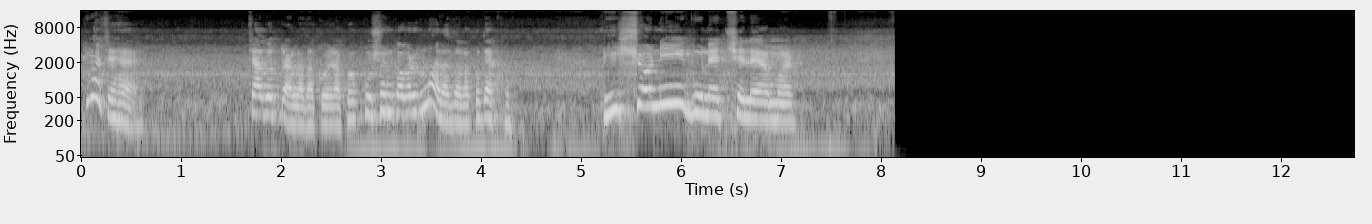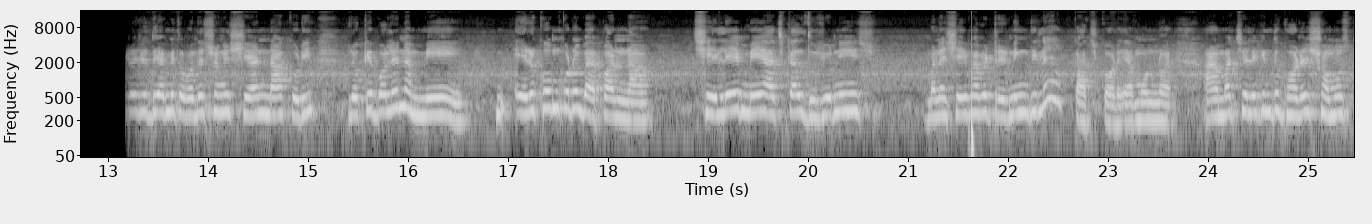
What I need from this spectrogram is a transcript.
ঠিক আছে? হ্যাঁ। চাদরটা আলাদা করে রাখো, কুশন কাভারগুলো আলাদা রাখো, দেখো। ভীষণই গুণের ছেলে আমার। যদি আমি তোমাদের সঙ্গে শেয়ার না করি, লোকে বলে না, মেয়ে। এরকম কোনো ব্যাপার না। ছেলে, মেয়ে আজকাল দুজনই মানে সেইভাবে ট্রেনিং দিলে কাজ করে, এমন নয়। আর আমার ছেলে কিন্তু ঘরের সমস্ত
